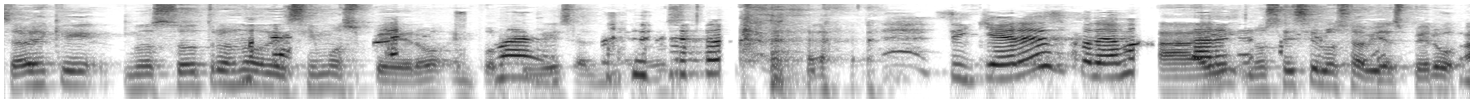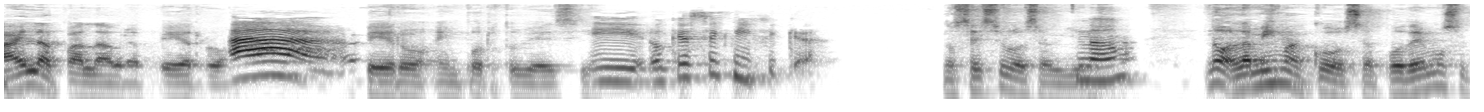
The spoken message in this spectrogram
Sabes que nosotros no decimos pero en portugués al menos. si quieres, podemos... Hay, no sé si lo sabías, pero hay la palabra perro. Ah. Pero en portugués, sí. ¿Y o qué significa? No sé si lo sabías. No. No, la misma cosa. Podemos...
